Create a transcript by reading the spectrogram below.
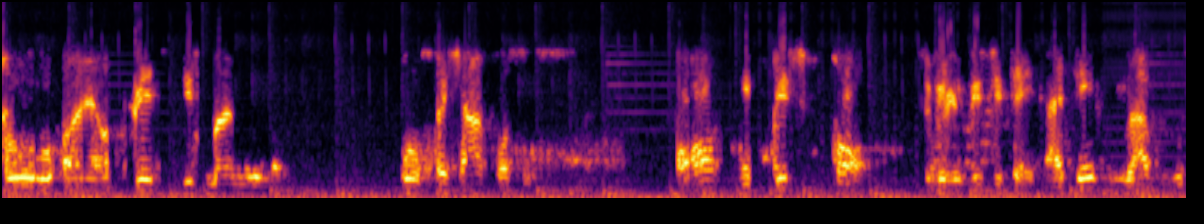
to uh, upgrade this man to special forces or a peace corps to be revisited, I think you have good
